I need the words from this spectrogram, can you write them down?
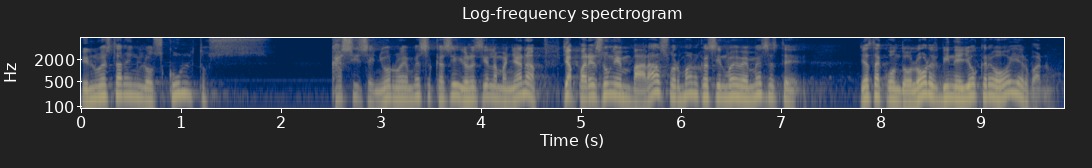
el no estar en los cultos? Casi, Señor, nueve meses, casi yo le decía en la mañana, ya parece un embarazo, hermano, casi nueve meses, ya está con dolores, vine yo creo hoy, hermano.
